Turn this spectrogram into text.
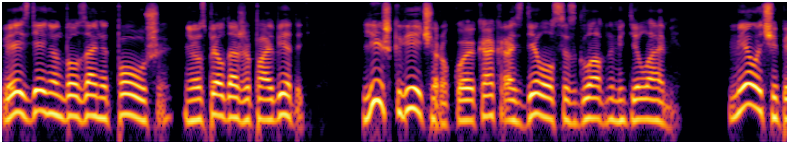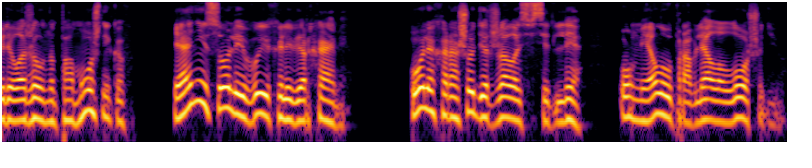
Весь день он был занят по уши, не успел даже пообедать. Лишь к вечеру кое-как разделался с главными делами. Мелочи переложил на помощников, и они с Олей выехали верхами. Оля хорошо держалась в седле, умело управляла лошадью.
